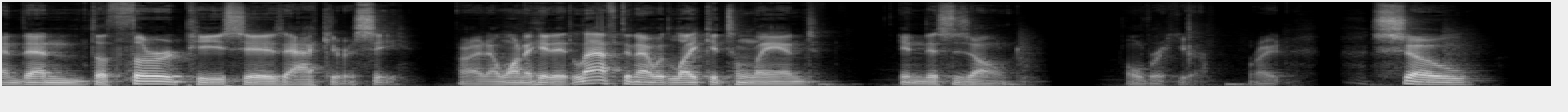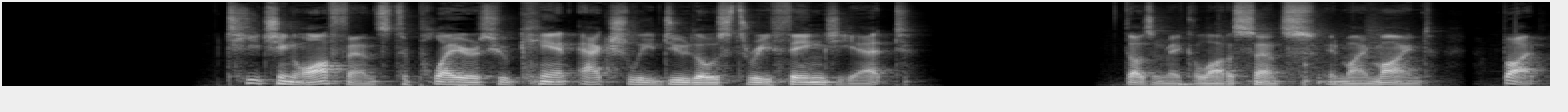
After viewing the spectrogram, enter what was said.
And then the third piece is accuracy. All right, I want to hit it left and I would like it to land in this zone over here, right? So teaching offense to players who can't actually do those three things yet doesn't make a lot of sense in my mind. But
